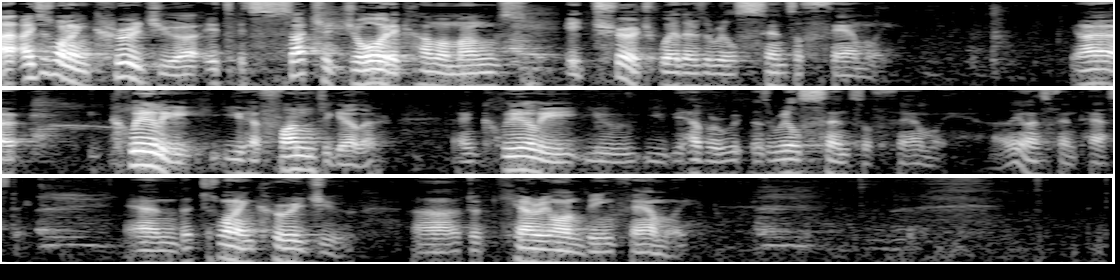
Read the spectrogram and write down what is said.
I, I just want to encourage you. Uh, it's, it's such a joy to come amongst a church where there's a real sense of family. You know, clearly, you have fun together, and clearly, you, you have a, there's a real sense of family. I think that's fantastic. And I just want to encourage you uh, to carry on being family.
